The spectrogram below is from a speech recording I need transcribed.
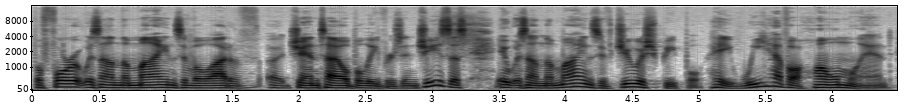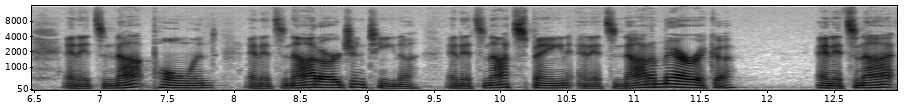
before it was on the minds of a lot of uh, Gentile believers in Jesus, it was on the minds of Jewish people. Hey, we have a homeland, and it's not Poland, and it's not Argentina, and it's not Spain, and it's not America, and it's not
